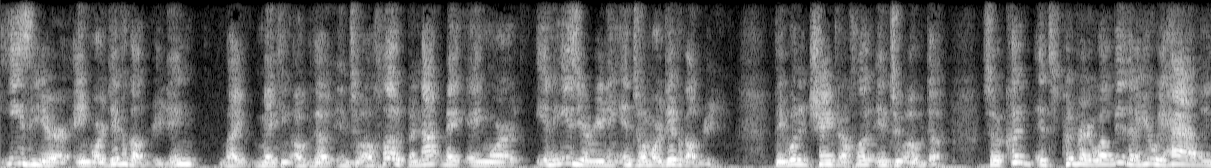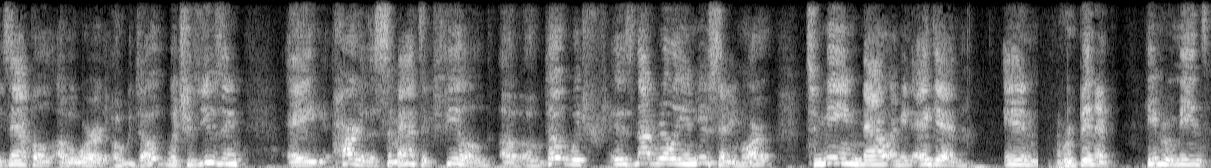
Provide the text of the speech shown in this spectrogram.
easier a more difficult reading, like making Ogdot into Ochlot, but not make a more an easier reading into a more difficult reading. They wouldn't change Ochlot into Ogdot. So it could it could very well be that here we have an example of a word Ogdot, which is using a part of the semantic field of Ogdot, which is not really in use anymore, to mean now, I mean, Eged in rabbinic Hebrew means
